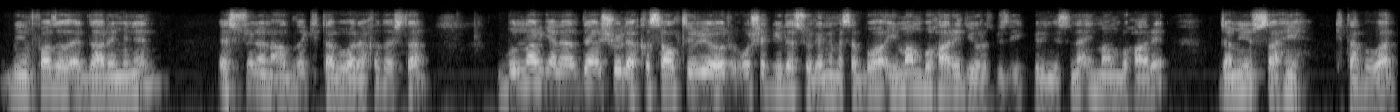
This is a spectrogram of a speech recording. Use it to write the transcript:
bin Fazıl el-Darimi'nin Es-Sünen adlı kitabı var arkadaşlar. Bunlar genelde şöyle kısaltılıyor. O şekilde söyleniyor. Mesela bu İmam Buhari diyoruz biz ilk birincisine. İmam Buhari Camius Sahih kitabı var.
